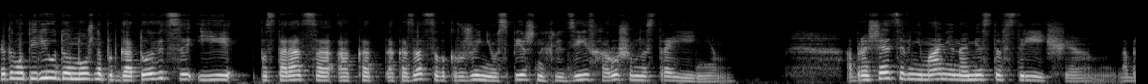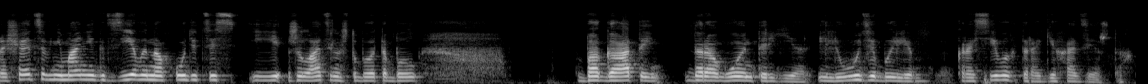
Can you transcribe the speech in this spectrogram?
К этому периоду нужно подготовиться и постараться оказаться в окружении успешных людей с хорошим настроением. Обращайте внимание на место встречи, обращайте внимание, где вы находитесь, и желательно, чтобы это был богатый, дорогой интерьер, и люди были в красивых, дорогих одеждах.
